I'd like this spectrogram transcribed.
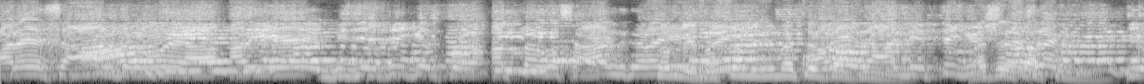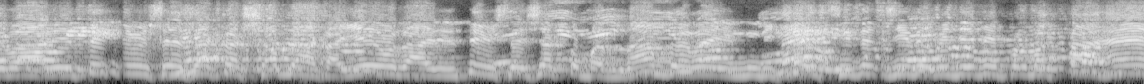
अरे शांत रहो यार ये बीजेपी के प्रवक्ता को शांत करेंगे राजनीतिक विश्लेषक ये राजनीतिक विश्लेषक का शब्द हटाइए और राजनीतिक विश्लेषक को बदनाम कर रहे हैं लिखिए सीधे सीधे बीजेपी प्रवक्ता है।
